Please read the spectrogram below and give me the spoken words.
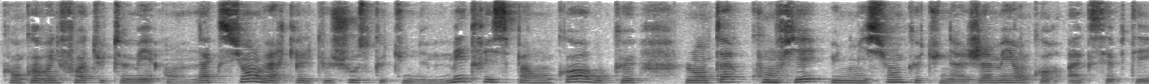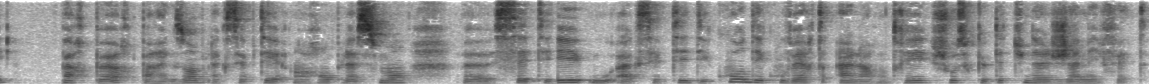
Qu'encore une fois, tu te mets en action vers quelque chose que tu ne maîtrises pas encore ou que l'on t'a confié une mission que tu n'as jamais encore acceptée par peur, par exemple accepter un remplacement euh, cet été ou accepter des cours découvertes à la rentrée, chose que peut-être tu n'as jamais faite.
